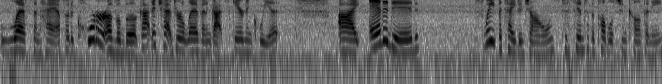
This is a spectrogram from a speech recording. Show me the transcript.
less than half, but a quarter of a book, got to chapter 11 and got scared and quit. I edited Sweet Potato Jones to send to the publishing company.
